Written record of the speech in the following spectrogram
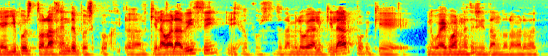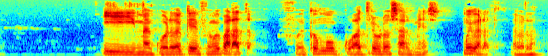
allí pues toda la gente pues alquilaba la bici y dije pues yo también lo voy a alquilar porque lo voy a acabar necesitando, la verdad. Y me acuerdo que fue muy barato. Fue como 4 euros al mes. Muy barato, la verdad.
